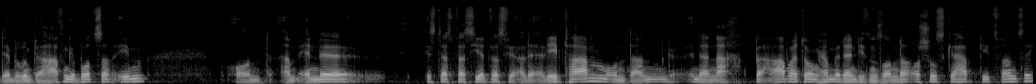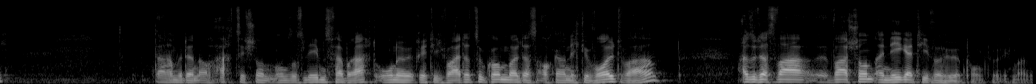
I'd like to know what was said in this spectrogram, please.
der berühmte Hafengeburtstag eben. Und am Ende ist das passiert, was wir alle erlebt haben. Und dann in der Nachtbearbeitung haben wir dann diesen Sonderausschuss gehabt, G20. Da haben wir dann auch 80 Stunden unseres Lebens verbracht, ohne richtig weiterzukommen, weil das auch gar nicht gewollt war. Also das war, war schon ein negativer Höhepunkt, würde ich mal sagen.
